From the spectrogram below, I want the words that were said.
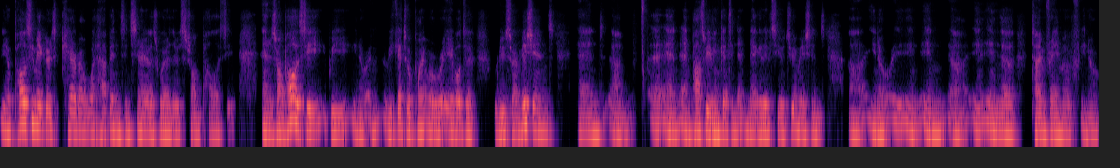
you know, policymakers care about what happens in scenarios where there's strong policy, and in strong policy, we you know we get to a point where we're able to reduce our emissions and um, and and possibly even get to net negative CO2 emissions. Uh, you know, in in, uh, in in the time frame of you know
